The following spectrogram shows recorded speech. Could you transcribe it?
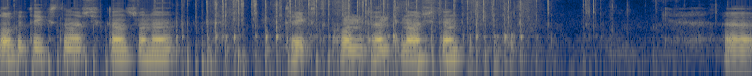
Logo text'ini açtıktan sonra text content'ini açtın. Ee,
